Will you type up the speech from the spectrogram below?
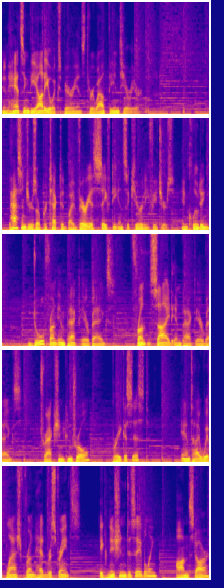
enhancing the audio experience throughout the interior. Passengers are protected by various safety and security features, including dual front impact airbags, front side impact airbags, traction control, brake assist, anti-whiplash front head restraints, ignition disabling, OnStar,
